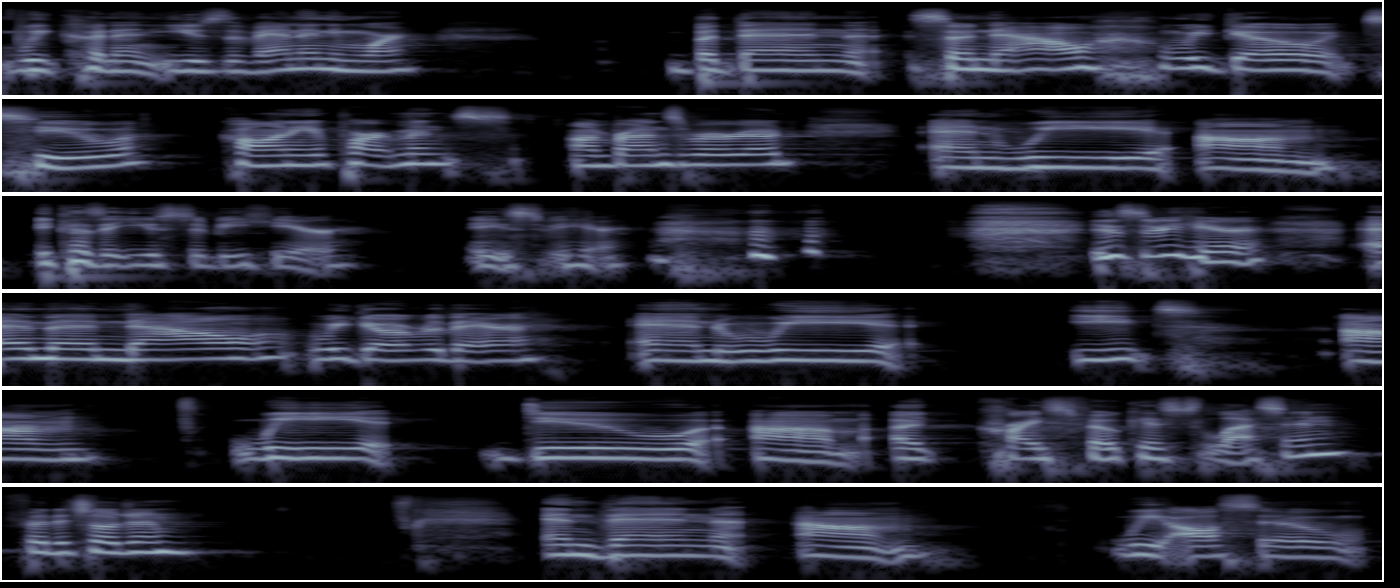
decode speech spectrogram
we couldn't use the van anymore. But then, so now we go to Colony Apartments on Brownsboro Road, and we, um, because it used to be here, it used to be here. used to be here. And then now we go over there and we eat. Um, we do um, a Christ focused lesson for the children. And then um, we also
